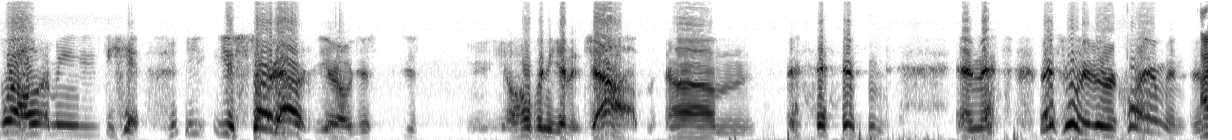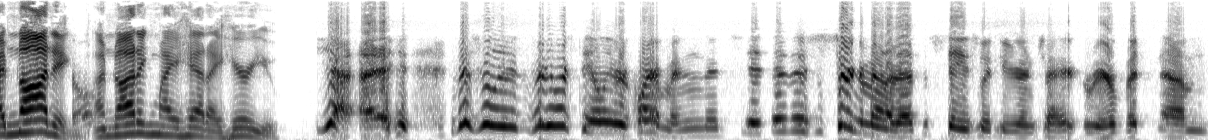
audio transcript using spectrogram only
Well, I mean, you, you start out, you know, just just hoping to get a job, um, and, and that's that's really the requirement. I'm nodding. I'm nodding my head. I hear you. Yeah, I, that's really pretty much the only requirement. It's, it, there's a certain amount of that that stays with you your entire career, but um,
